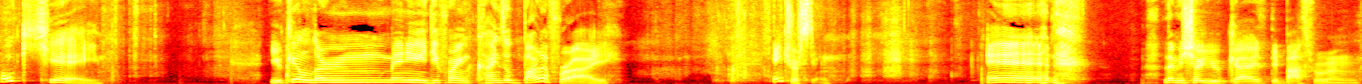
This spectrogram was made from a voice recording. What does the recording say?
Okay. You can learn many different kinds of butterfly. Interesting. And let me show you guys the bathroom.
